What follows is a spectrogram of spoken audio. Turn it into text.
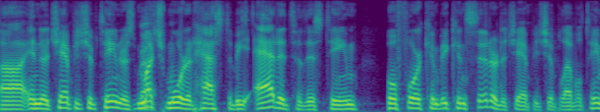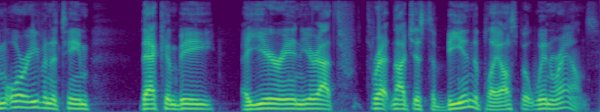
uh, into a championship team. There's much more that has to be added to this team before it can be considered a championship level team or even a team that can be a year in, year out th- threat, not just to be in the playoffs, but win rounds.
